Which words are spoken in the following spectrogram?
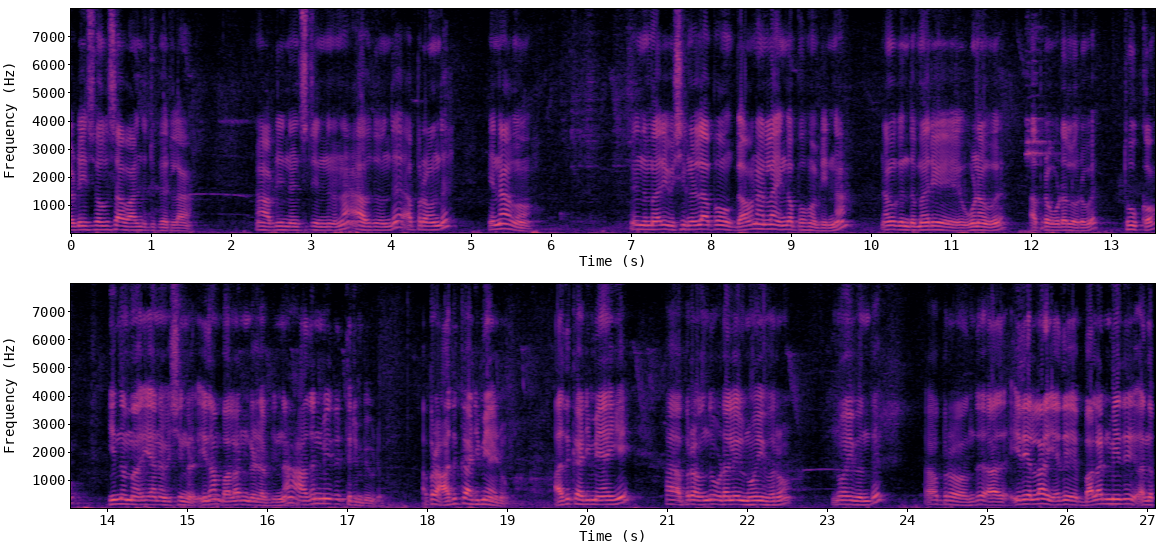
அப்படி சொகுசாக வாழ்ந்துட்டு போயிடலாம் அப்படின்னு நினச்சிட்டு இருந்தோம்னா அது வந்து அப்புறம் வந்து என்ன ஆகும் இந்த மாதிரி விஷயங்கள்லாம் அப்போ கவனம் எல்லாம் எங்கே போகும் அப்படின்னா நமக்கு இந்த மாதிரி உணவு அப்புறம் உடல் உறவு தூக்கம் இந்த மாதிரியான விஷயங்கள் இதான் பலன்கள் அப்படின்னா அதன் மீது திரும்பிவிடும். அப்புறம் அதுக்கு அடிமையாயிடும். அதுக்கு அடிமையாகி அப்புறம் வந்து உடலில் நோய் வரும். நோய் வந்து அப்புறம் வந்து அது இதெல்லாம் எது பலன் மீது அந்த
